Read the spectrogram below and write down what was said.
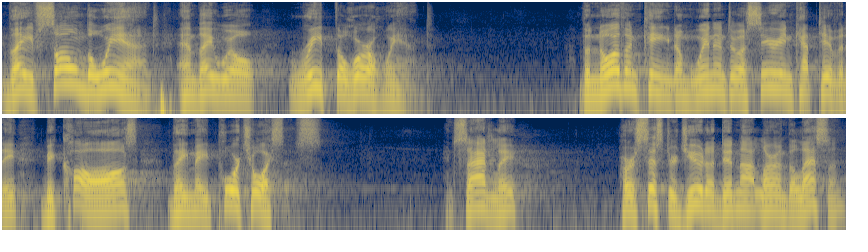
They've sown the wind and they will reap the whirlwind. The northern kingdom went into Assyrian captivity because they made poor choices. And sadly, her sister Judah did not learn the lesson.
